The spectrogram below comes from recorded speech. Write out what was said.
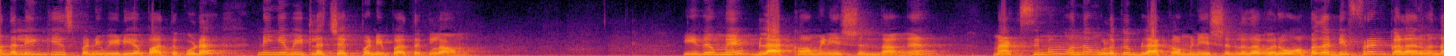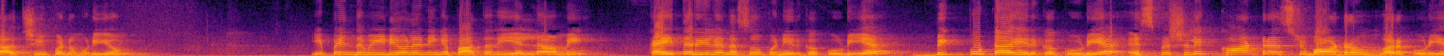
அந்த லிங்க் யூஸ் பண்ணி வீடியோ பார்த்து கூட நீங்கள் வீட்டில் செக் பண்ணி பார்த்துக்கலாம். இதுவுமே பிளாக் காம்பினேஷன் தாங்க. மேக்ஸிமம் வந்து உங்களுக்கு பிளாக் காம்பினேஷனில் தான் வரும். அப்போ தான் டிஃப்ரெண்ட் கலர் வந்து அச்சீவ் பண்ண முடியும். இப்போ இந்த வீடியோவில் நீங்கள் பார்த்தது எல்லாமே கைத்தறியில் நெசவு பண்ணியிருக்கக்கூடிய பிக் புட்டாக இருக்கக்கூடிய எஸ்பெஷலி கான்ட்ராஸ்ட் பார்டரும் வரக்கூடிய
